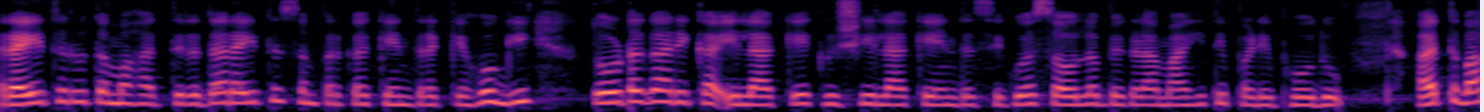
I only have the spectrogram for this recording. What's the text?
ರೈತರು ತಮ್ಮ ಹತ್ತಿರದ ರೈತ ಸಂಪರ್ಕ ಕೇಂದ್ರಕ್ಕೆ ಹೋಗಿ ತೋಟಗಾರಿಕಾ ಇಲಾಖೆ, ಕೃಷಿ ಇಲಾಖೆಯಿಂದ ಸಿಗುವ ಸೌಲಭ್ಯಗಳ ಮಾಹಿತಿ ಪಡೆಯಬಹುದು ಅಥವಾ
